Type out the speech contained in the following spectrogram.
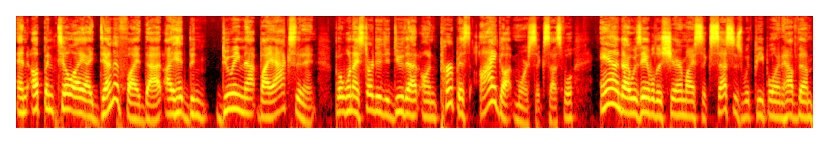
And up until I identified that, I had been doing that by accident. But when I started to do that on purpose, I got more successful and I was able to share my successes with people and have them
